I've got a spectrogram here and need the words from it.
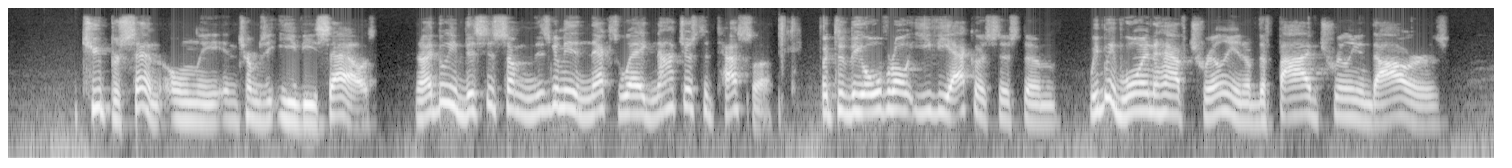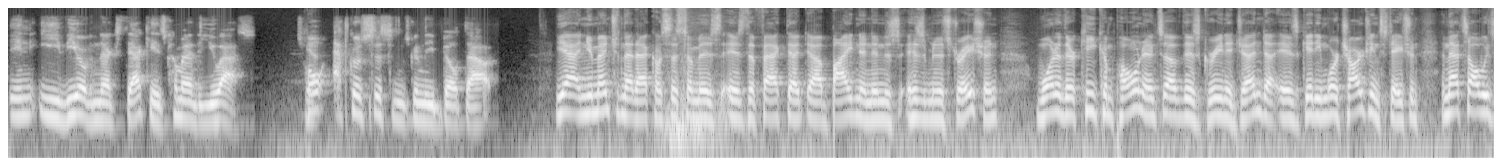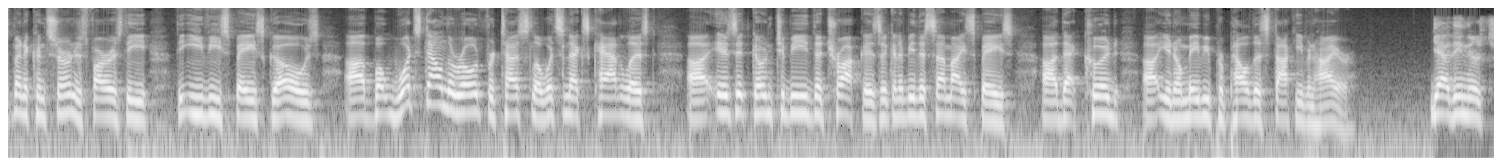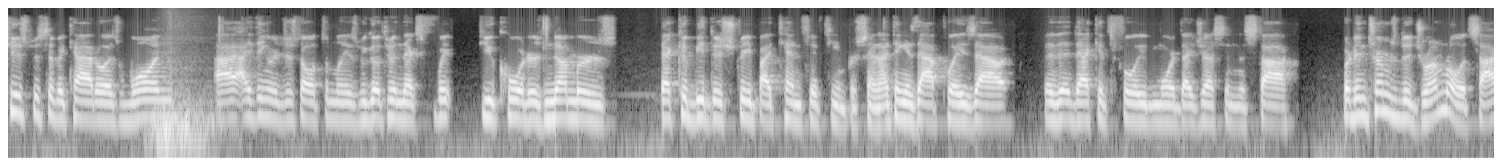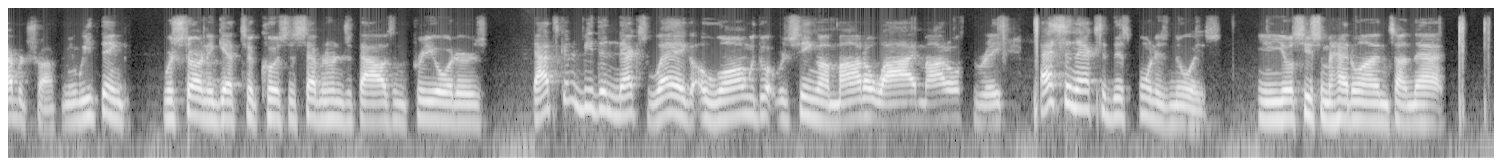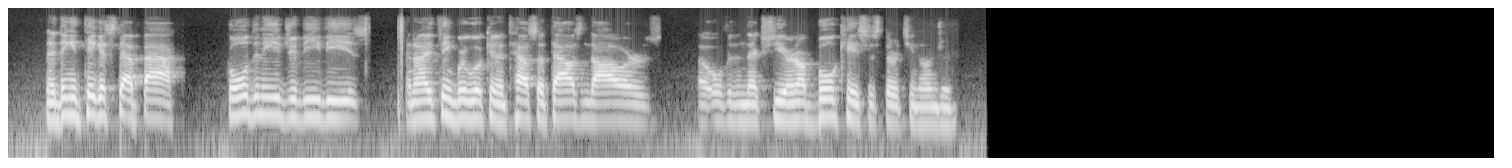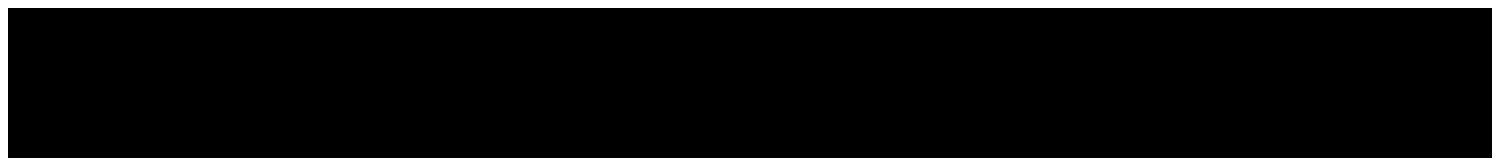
2% only in terms of EV sales. And I believe this is something, this is going to be the next leg, not just to Tesla, but to the overall EV ecosystem. We believe one and a half trillion of the five trillion dollars in EV over the next decade is coming out of the US. Yeah. whole ecosystem is going to be built out. Yeah, and you mentioned that ecosystem is is the fact that uh, Biden and his, his, administration, one of their key components of this green agenda is getting more charging station, and that's always been a concern as far as the the EV space goes. Uh, but what's down the road for Tesla? What's the next catalyst? Uh, is it going to be the truck? Is it going to be the semi space uh, that could, uh, you know, maybe propel this stock even higher? Yeah, I think there's two specific catalysts. One, I, I think we're just ultimately as we go through the next few quarters numbers that could beat the street by 10, 15%. I think as that plays out, that, that gets fully more digested in the stock. But in terms of the drum roll at Cybertruck, I mean, we think we're starting to get to close to 700,000 pre-orders. That's going to be the next leg, along with what we're seeing on Model Y, Model 3. S and X at this point is noise. You'll see some headlines on that. And I think you take a step back. Golden age of EVs, and I think we're looking at Tesla thousand dollars uh, over the next year, and our bull case is thirteen hundred.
